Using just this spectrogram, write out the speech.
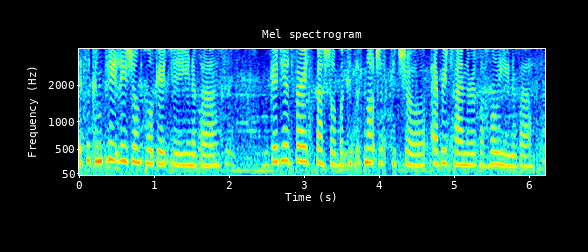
It's a completely Jean Paul Gaultier universe. Gaultier is very special because it's not just couture, every time there is a whole universe.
